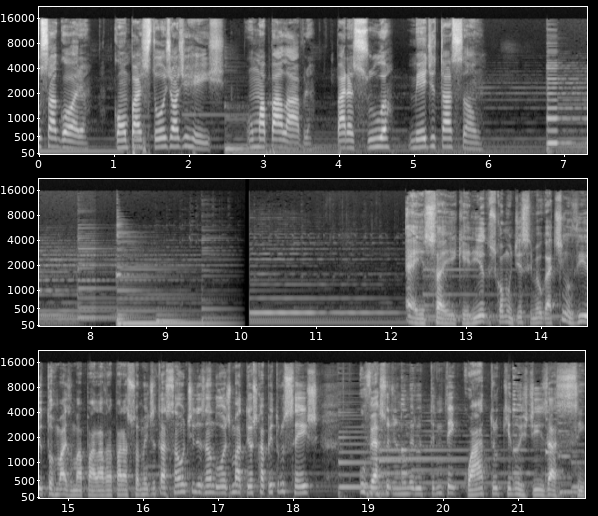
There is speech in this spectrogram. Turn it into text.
Ouça agora, com o pastor Jorge Reis, uma palavra para sua meditação. É isso aí, queridos. Como disse meu gatinho Vitor, mais uma palavra para sua meditação, utilizando hoje Mateus capítulo 6, o verso de número 34, que nos diz assim:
